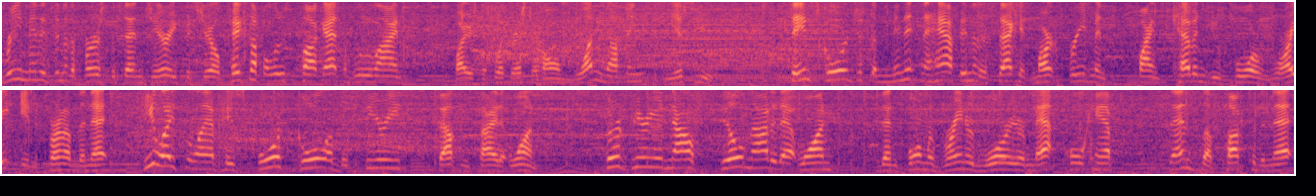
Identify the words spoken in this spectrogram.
three minutes into the first, but then Gerry Fitzgerald picks up a loose puck at the blue line, fires the quick wrister home, 1 0 BSU. Same score, just a minute and a half into the second. Mark Friedman finds Kevin Dufour right in front of the net. He lights the lamp, his fourth goal of the series. Falcons tied at one. Third period now still knotted at one. Then former Brainerd Warrior Matt Pohlkamp sends the puck to the net.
